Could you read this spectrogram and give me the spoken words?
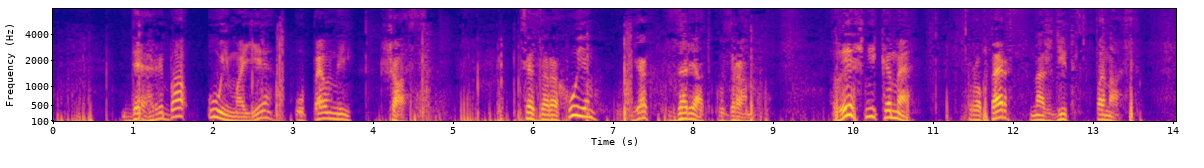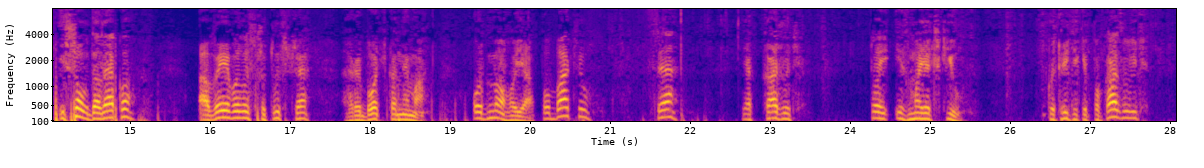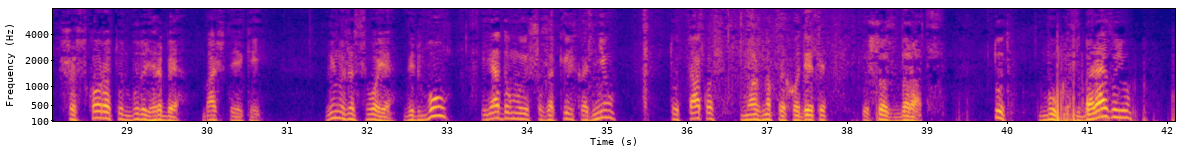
де гриба уйма є у певний час. Це зарахуємо як зарядку зранку. Лишній кеме пропер наш дід Панас. Ішов далеко, а виявилось, що тут ще грибочка нема. Одного я побачив, це, як кажуть, той із маячків, котрі тільки показують, що скоро тут будуть гриби. Бачите який. Він уже своє відбув, я думаю, що за кілька днів тут також можна приходити і щось збиратися. Тут бук з березою,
